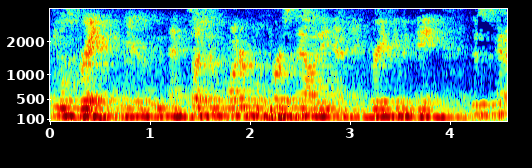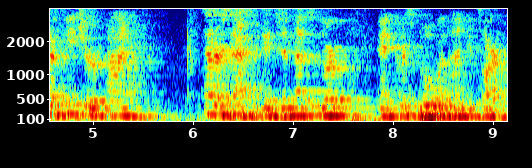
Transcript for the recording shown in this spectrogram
he was great and such a wonderful personality and, great human being. This is going to feature on tenor sax again, Jim Messendorf and Chris Poulin on guitar.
